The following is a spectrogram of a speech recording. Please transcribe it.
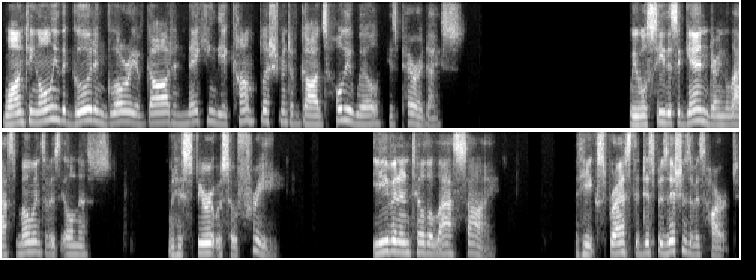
wanting only the good and glory of God and making the accomplishment of God's holy will his paradise. We will see this again during the last moments of his illness, when his spirit was so free, even until the last sigh, that he expressed the dispositions of his heart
